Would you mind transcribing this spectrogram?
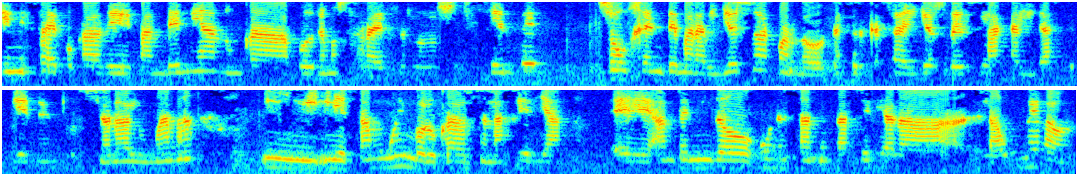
en esta época de pandemia nunca podremos agradecerlo lo suficiente. Son gente maravillosa, cuando te acercas a ellos ves la calidad que tienen profesional, humana, y, están muy involucrados en la feria. Eh, han tenido un stand en la feria, la, la UME, la,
